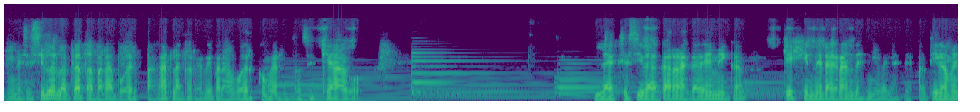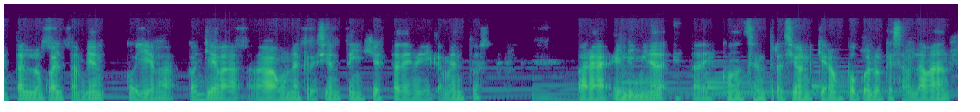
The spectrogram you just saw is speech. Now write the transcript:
necesito la plata para poder pagar la carrera y para poder comer. Entonces, ¿qué hago? La excesiva carga académica que genera grandes niveles de fatiga mental, lo cual también conlleva, conlleva a una creciente ingesta de medicamentos para eliminar esta desconcentración, que era un poco lo que se hablaba antes.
